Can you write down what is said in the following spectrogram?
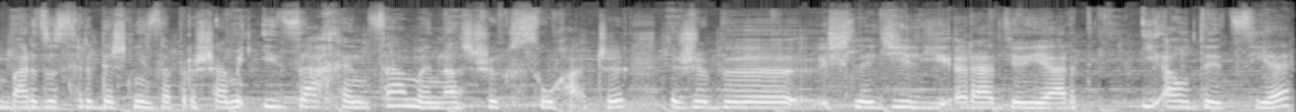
Bardzo serdecznie zapraszamy i zachęcamy naszych słuchaczy, żeby śledzili Radio Yard i audycje,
